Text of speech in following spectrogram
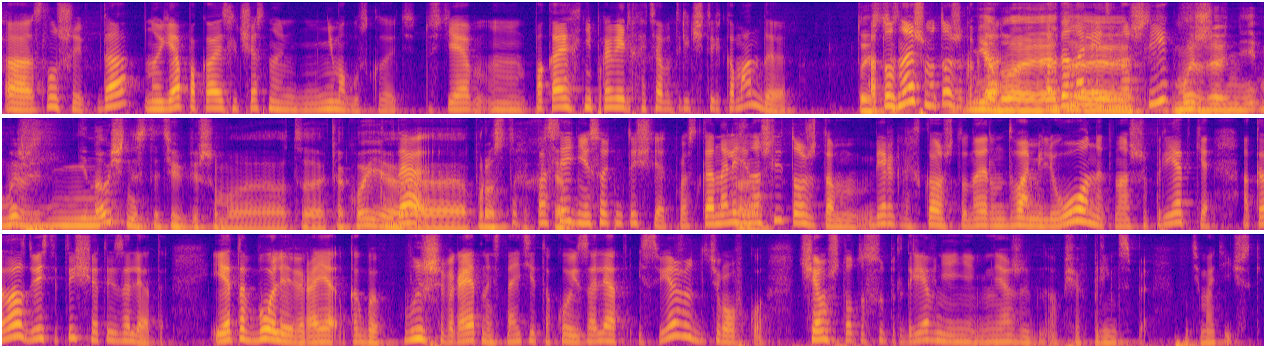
А, слушай, да, но я пока, если честно, не могу сказать. То есть я пока их не проверить хотя бы 3-4 команды, то есть, а то, знаешь, мы тоже, когда, не, ну, когда это, на леди нашли... Мы же, не, мы же не научную статью пишем, а вот э, какой когда э, просто... Последние хотя... сотни тысяч лет. Просто когда на леди а. нашли, тоже там Бергер сказал, что, наверное, 2 миллиона, это наши предки. Оказалось, 200 тысяч – это изоляты. И это более вероятно, как бы выше вероятность найти такой изолят и свежую датировку, чем что-то супер древнее и неожиданное вообще, в принципе, математически.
